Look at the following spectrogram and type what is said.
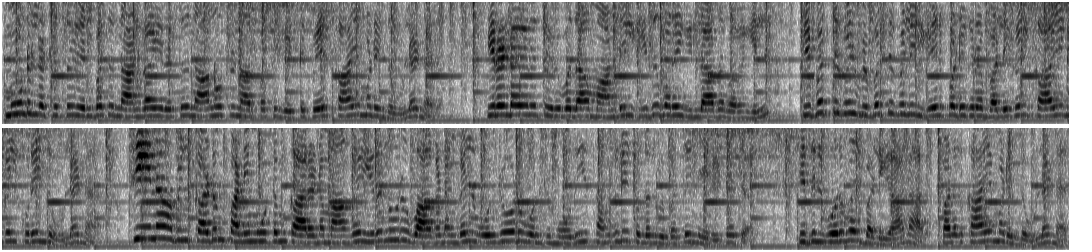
மூன்று லட்சத்து எண்பத்து நான்காயிரத்து நானூற்று நாற்பத்தி எட்டு பேர் காயமடைந்து உள்ளனர். இரண்டாயிரத்து இருபதாம் ஆண்டில் இதுவரை இல்லாத வகையில் விபத்துகள் விபத்துகளில் ஏற்படுகிற பலிகள் காயங்கள் குறைந்து உள்ளன. சீனாவில் கடும் பனிமூட்டம் காரணமாக இருநூறு வாகனங்கள் ஒன்றோடு ஒன்று மோதி சங்கிலி தொடர் விபத்து நேரிட்டது. இதில் ஒருவர் பலியானார். பலர் காயமடைந்து உள்ளனர்.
